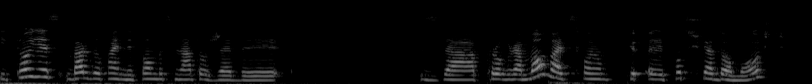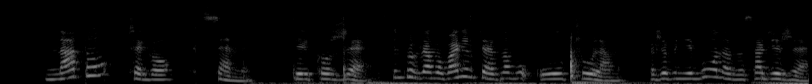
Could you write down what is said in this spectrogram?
I to jest bardzo fajny pomysł na to, żeby zaprogramować swoją e, podświadomość na to, czego chcemy. Tylko, że z tym programowaniem to ja znowu uczulam, żeby nie było na zasadzie, że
